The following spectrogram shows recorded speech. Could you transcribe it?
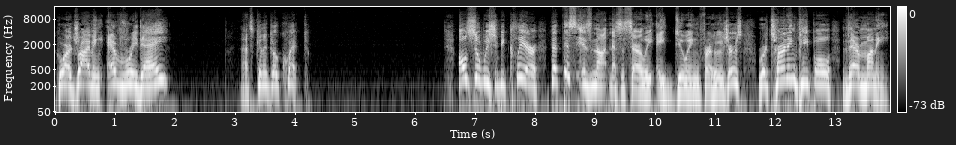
who are driving every day, that's going to go quick. Also, we should be clear that this is not necessarily a doing for Hoosiers. Returning people their money,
